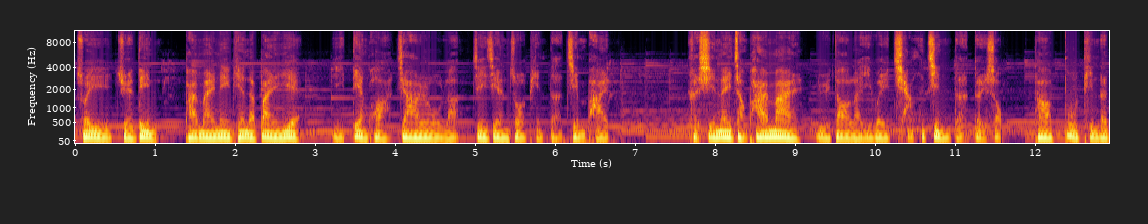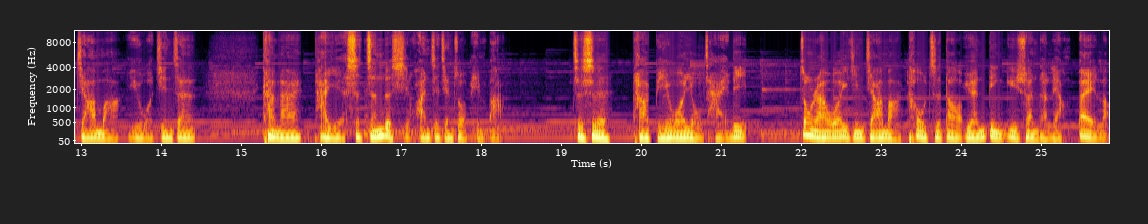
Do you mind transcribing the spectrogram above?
所以决定拍卖那天的半夜，以电话加入了这件作品的竞拍。可惜那场拍卖。遇到了一位强劲的对手，他不停地加码与我竞争。看来他也是真的喜欢这件作品吧？只是他比我有财力，纵然我已经加码透支到原定预算的两倍了，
